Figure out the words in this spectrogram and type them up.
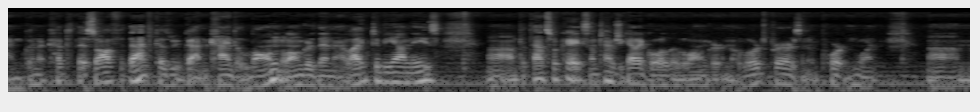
I'm going to cut this off at that because we've gotten kind of long, longer than I like to be on these. Uh, but that's okay. Sometimes you got to go a little longer, and the Lord's Prayer is an important one. Um,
